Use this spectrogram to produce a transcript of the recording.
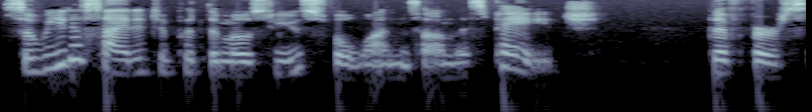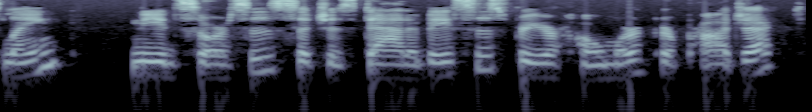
so we decided to put the most useful ones on this page. The first link need sources such as databases for your homework or project,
